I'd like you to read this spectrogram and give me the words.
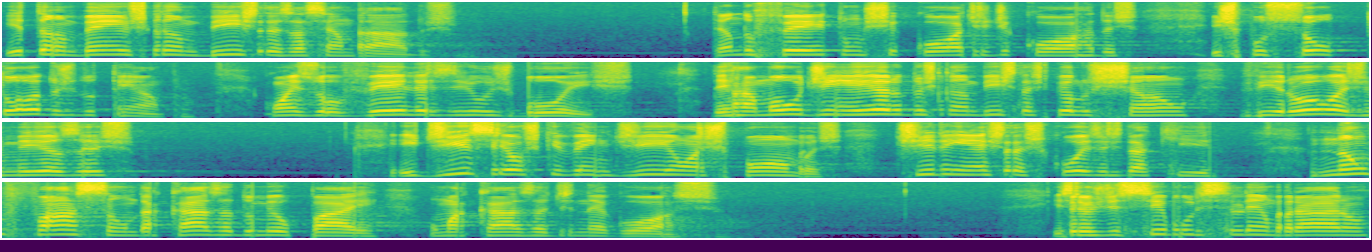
e também os cambistas assentados. Tendo feito um chicote de cordas, expulsou todos do templo, com as ovelhas e os bois. Derramou o dinheiro dos cambistas pelo chão, virou as mesas e disse aos que vendiam as pombas: Tirem estas coisas daqui. Não façam da casa do meu pai uma casa de negócio. E seus discípulos se lembraram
